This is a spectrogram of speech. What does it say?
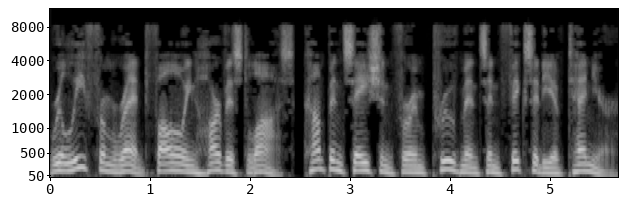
"...relief from rent following harvest loss, compensation for improvements and fixity of tenure."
